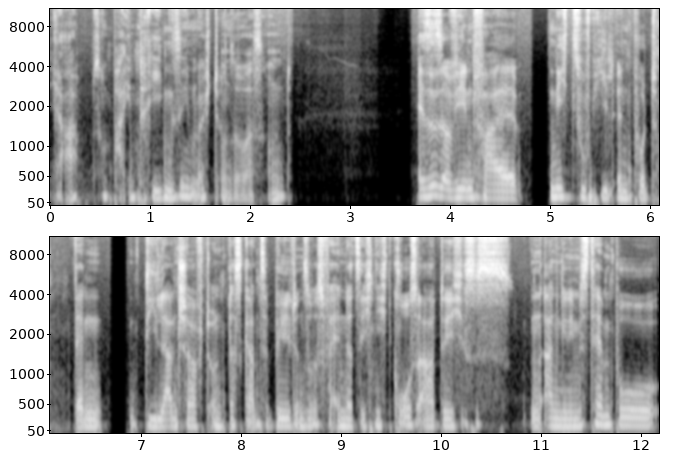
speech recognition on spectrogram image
ja, so ein paar Intrigen sehen möchte und sowas. Und es ist auf jeden Fall nicht zu viel Input, denn die Landschaft und das ganze Bild und sowas verändert sich nicht großartig. Es ist ein angenehmes Tempo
